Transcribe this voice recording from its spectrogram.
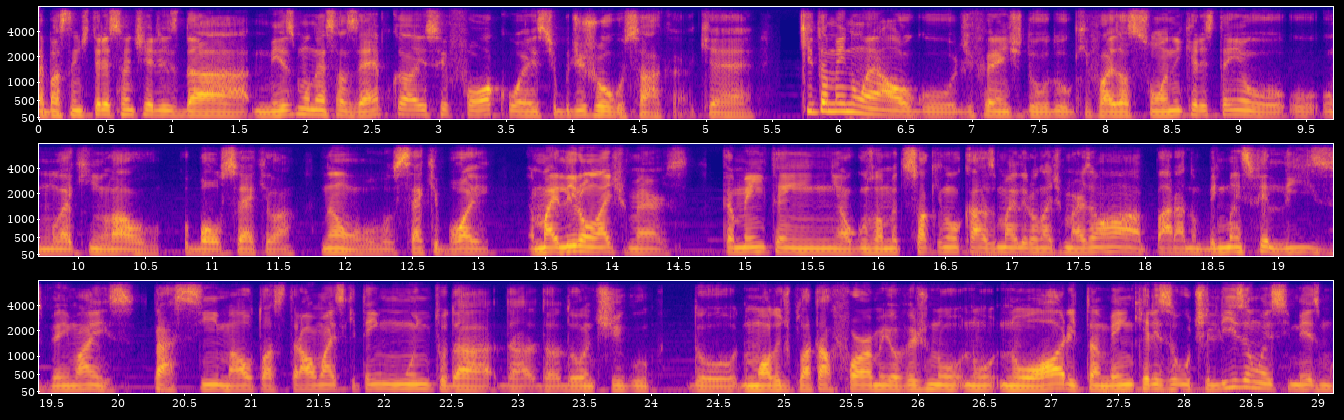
é, bastante interessante eles dar, mesmo nessas épocas, esse foco a esse tipo de jogo, saca? Que é. Que também não é algo diferente do, do que faz a Sony, que eles têm o, o, o molequinho lá, o, o Ballsack lá. Não, o Sackboy, My Little Nightmares. Também tem em alguns momentos, só que no caso My Little Nightmares é uma parada bem mais feliz, bem mais pra cima, alto astral, mas que tem muito da, da, da do antigo do, do, modo de plataforma. E eu vejo no, no, no Ori também que eles utilizam esse mesmo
